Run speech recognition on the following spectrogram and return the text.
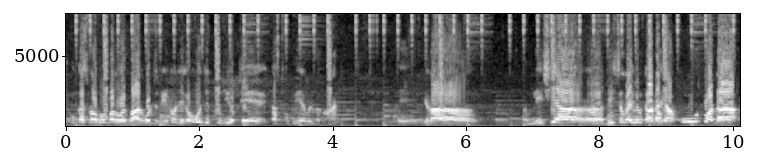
ਉਹ ਕਸਟਮਰ ਫਾਰਮ ਭਰਨ ਬਾਅਦ ਬਾਰਕੋਡ ਜਨਰੇਟ ਹੋ ਜਾਏਗਾ, ਉਹ ਜੇ, ਤੁਸੀਂ ਉੱਥੇ ਕਸਟਮ ਕਲੀਅਰ ਬਿਲ ਦਿਖਾਉਣਾ ਤੇ ਜਿਹੜਾ ਮਲੇਸ਼ੀਆ ਡਿਜੀਟਲ ਰਾਈਵਲ ਕਾਰਡ ਹੈਗਾ, ਉਹ ਤੁਹਾਡਾ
